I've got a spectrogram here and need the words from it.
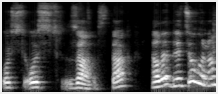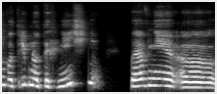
ось, ось зараз. Так? Але для цього нам потрібно технічні певні е,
